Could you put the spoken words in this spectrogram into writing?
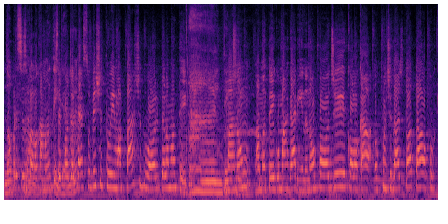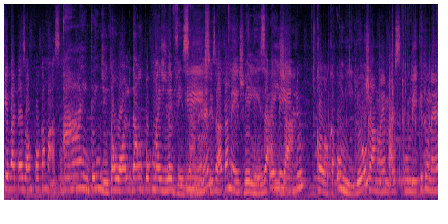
Não precisa não. colocar manteiga, Você pode né? até substituir uma parte do óleo pela manteiga. Ah, entendi. Mas não a manteiga ou margarina. Não pode colocar a quantidade total, porque vai pesar um pouco a massa. Ah, entendi. Então o óleo dá um pouco mais de leveza, Isso, né? exatamente. Beleza, o aí milho já coloca o milho. já não é mais o líquido, né?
